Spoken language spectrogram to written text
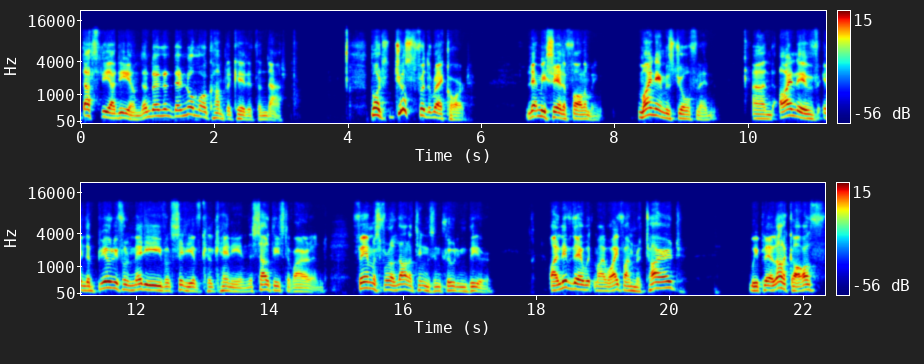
That's the idea. And they're, they're no more complicated than that but just for the record, let me say the following. My name is Joe Flynn, and I live in the beautiful medieval city of Kilkenny in the southeast of Ireland, famous for a lot of things, including beer. I live there with my wife. I'm retired. We play a lot of golf.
